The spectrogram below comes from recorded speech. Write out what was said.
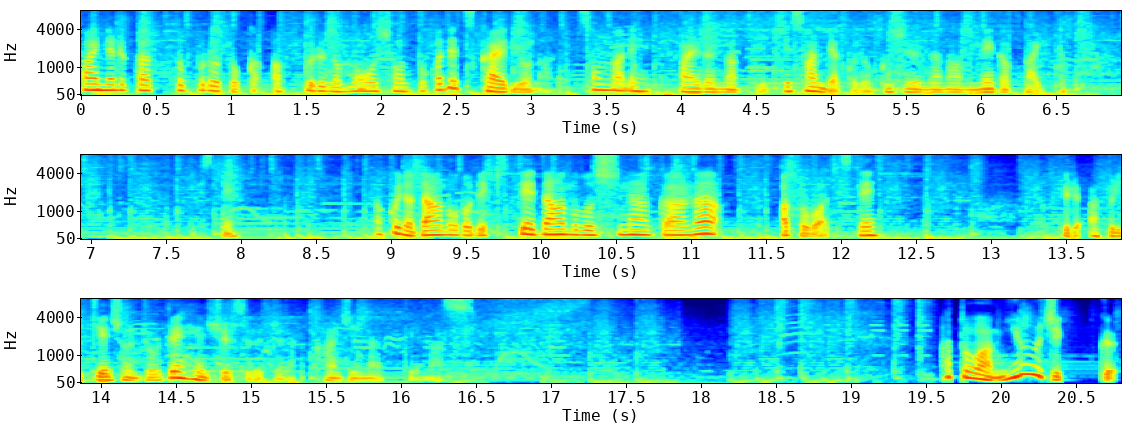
Final Cut Pro とか Apple の Motion とかで使えるような、そんなね、ファイルになっていて、367メガバイトですね。こういうのダウンロードできて、ダウンロードしながら、あとはですね、アプリケーション上で編集するというような感じになっています。あとはミュージック。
